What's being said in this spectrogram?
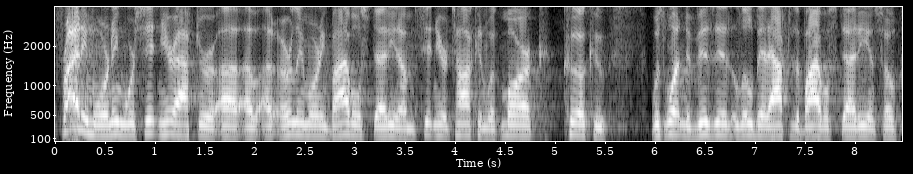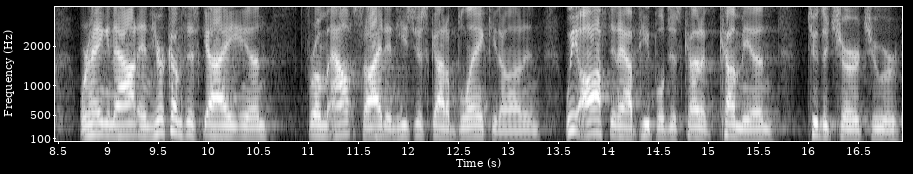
Friday morning, we're sitting here after an early morning Bible study, and I'm sitting here talking with Mark Cook, who was wanting to visit a little bit after the Bible study. And so we're hanging out, and here comes this guy in from outside, and he's just got a blanket on. And we often have people just kind of come in to the church who are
